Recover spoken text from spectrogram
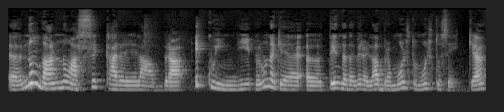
eh, non vanno a seccare le labbra e quindi per una che eh, tende ad avere labbra molto molto secche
